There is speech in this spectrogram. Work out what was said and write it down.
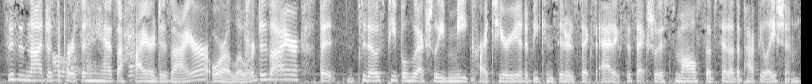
So this is not just a person who has a higher desire or a lower desire, but to those people who actually meet criteria to be considered sex addicts, it's actually a small subset of the population.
